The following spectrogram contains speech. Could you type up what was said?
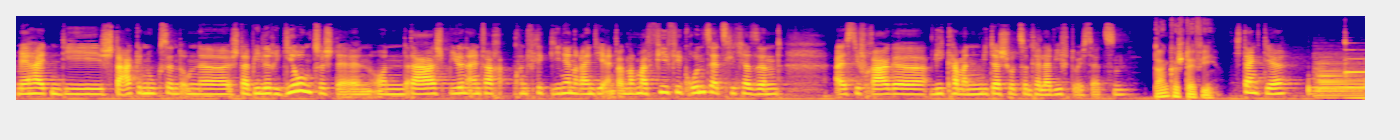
Mehrheiten, die stark genug sind, um eine stabile Regierung zu stellen. Und da spielen einfach Konfliktlinien rein, die einfach nochmal viel, viel grundsätzlicher sind als die Frage, wie kann man Mieterschutz in Tel Aviv durchsetzen. Danke, Steffi. Ich danke dir.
